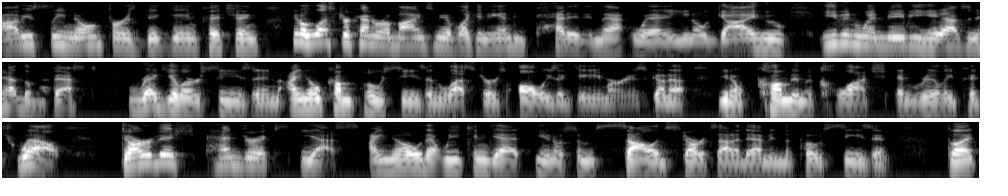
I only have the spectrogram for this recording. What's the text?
obviously known for his big game pitching, you know, Lester kind of reminds me of like an Andy Pettitte in that way, you know, a guy who, even when maybe he hasn't had the best regular season, I know come postseason, Lester's always a gamer and is going to, you know, come in the clutch and really pitch well. Darvish, Hendricks, yes, I know that we can get you know some solid starts out of them in the postseason, but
